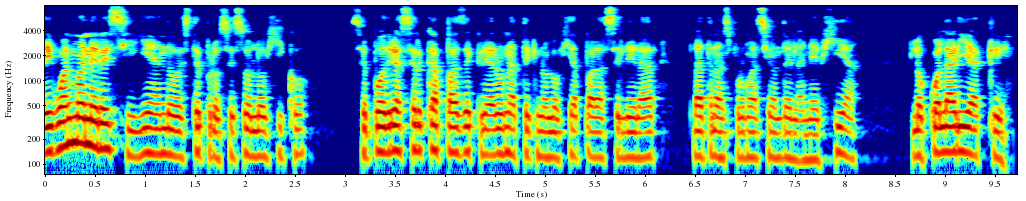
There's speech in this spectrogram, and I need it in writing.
De igual manera y siguiendo este proceso lógico, se podría ser capaz de crear una tecnología para acelerar la transformación de la energía, lo cual haría que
